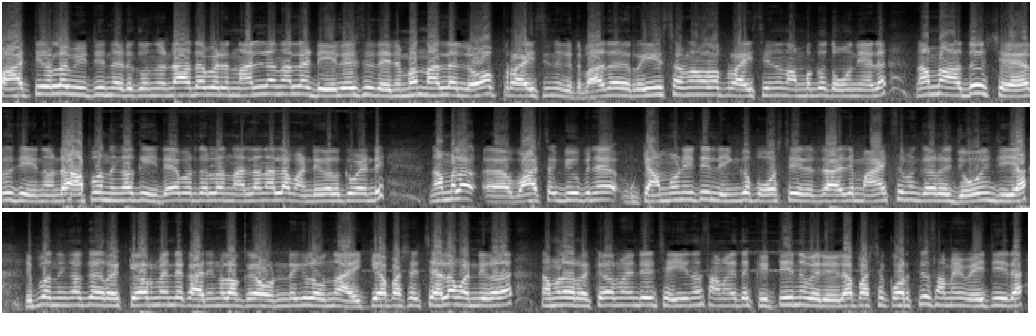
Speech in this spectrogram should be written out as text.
പാർട്ടികളുടെ വീട്ടിൽ നിന്ന് എടുക്കുന്നുണ്ട്. അതേപോലെ നല്ല നല്ല ഡീലേഴ്സ് തരുമ്പോൾ നല്ല ലോ പ്രൈസിന് കിട്ടും. അത് റീസണബിൾ പ്രൈസിന് നമുക്ക് തോന്നിയാൽ നമ്മൾ അത് ഷെയർ ചെയ്യുന്നുണ്ട്. അപ്പോൾ നിങ്ങൾക്ക് ഇതേപോലത്തുള്ള നല്ല നല്ല വണ്ടികൾക്ക് വേണ്ടി നമ്മൾ വാട്സപ്പ് ഗ്രൂപ്പിന്റെ കമ്മ്യൂണിറ്റി ലിങ്ക് പോസ്റ്റ് ചെയ്തിട്ട് അതിൽ മാക്സിമം കയറി ജോയിൻ ചെയ്യുക. ഇപ്പോൾ നിങ്ങൾക്ക് റിക്വയർമെന്റ് കാര്യങ്ങളൊക്കെ ഉണ്ടെങ്കിൽ ഒന്ന് അയക്കുക പക്ഷേ ചില വണ്ടികൾ നമ്മൾ റിക്വയർമെന്റ് ചെയ്യുന്ന സമയത്ത് കിട്ടിയെന്ന് വരില്ല. പക്ഷേ കുറച്ച് സമയം വെയിറ്റ് ചെയ്താൽ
